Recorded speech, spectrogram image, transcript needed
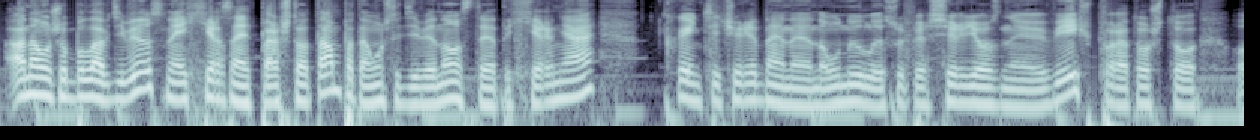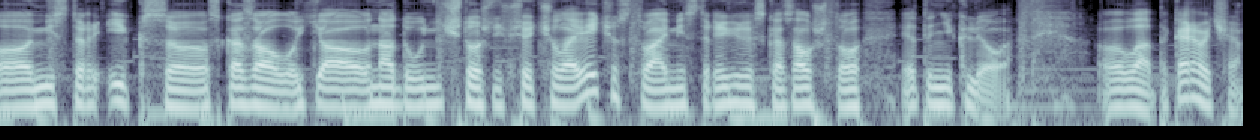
она уже была в 90 но я хер знает про что там, потому что 90 это херня. Какая-нибудь очередная, наверное, унылая, суперсерьезная вещь про то, что э, мистер Икс э, сказал, я надо уничтожить все человечество, а мистер Игорь сказал, что это не клево. Э, ладно, короче.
